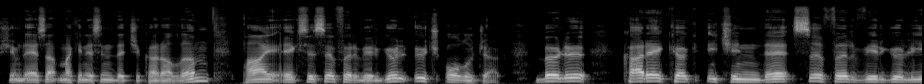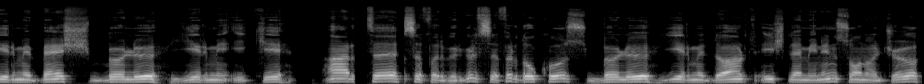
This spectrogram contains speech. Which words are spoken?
Şimdi hesap makinesini de çıkaralım. Pay eksi 0,3 olacak. Bölü kare kök içinde 0,25 bölü 22 artı 0,09 bölü 24 işleminin sonucu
